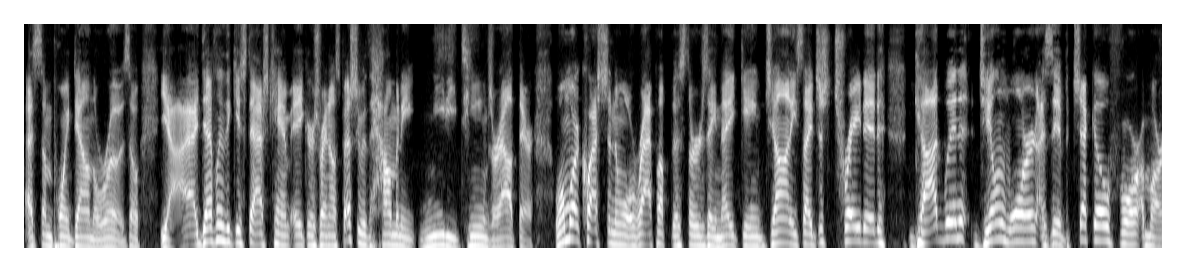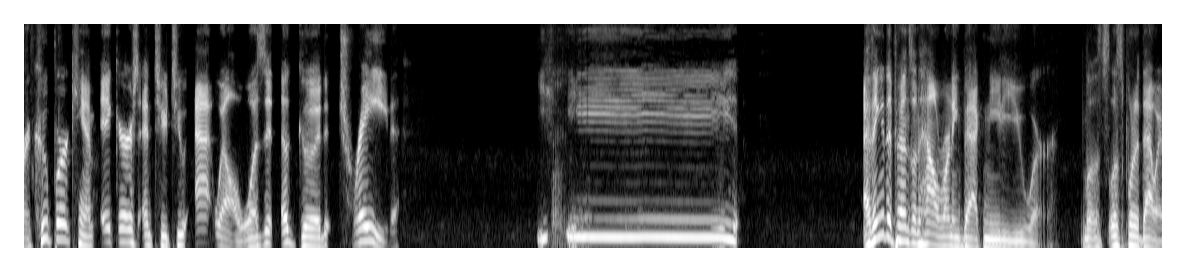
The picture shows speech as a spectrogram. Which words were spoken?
at some point down the road. So, yeah, I definitely think you stash Cam Akers right now, especially with how many needy teams are out there. One more question, and we'll wrap up this Thursday night game. Johnny said, I just traded Godwin, Jaylen Warren, Isaiah Pacheco for Amari Cooper, Cam Akers, and Tutu Atwell. Was it a good trade? I think it depends on how running back needy you were. Let's let's put it that way.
